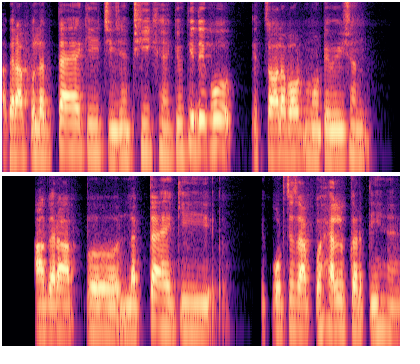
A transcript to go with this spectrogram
अगर आपको लगता है कि चीज़ें ठीक हैं, क्योंकि देखो इट्स ऑल अबाउट मोटिवेशन अगर आप लगता है कि कोर्सेज आपको हेल्प करती हैं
